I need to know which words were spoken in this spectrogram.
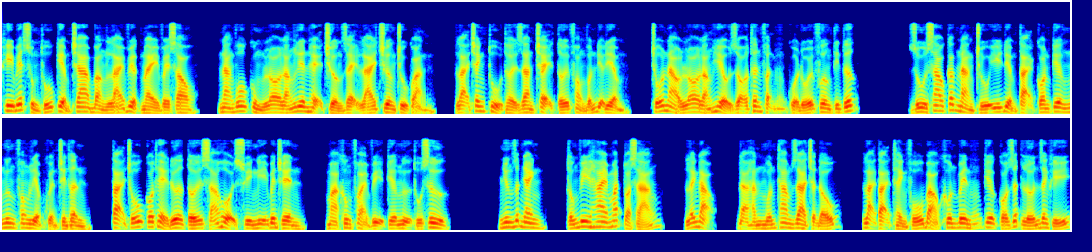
Khi biết sùng thú kiểm tra bằng lái việc này về sau, nàng vô cùng lo lắng liên hệ trường dạy lái trường chủ quản, lại tranh thủ thời gian chạy tới phỏng vấn địa điểm, chỗ nào lo lắng hiểu rõ thân phận của đối phương tin tức dù sao các nàng chú ý điểm tại con kiêng ngưng phong liệp quyển trên thân, tại chỗ có thể đưa tới xã hội suy nghĩ bên trên, mà không phải vị kiêng ngự thú sư. Nhưng rất nhanh, tống vi hai mắt tỏa sáng, lãnh đạo, đã hắn muốn tham gia trận đấu, lại tại thành phố bảo khôn bên kia có rất lớn danh khí,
